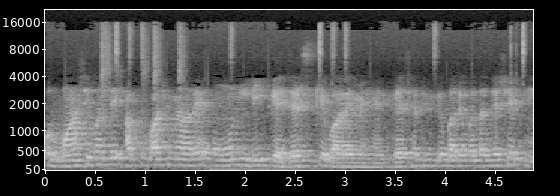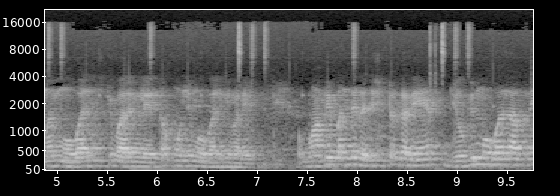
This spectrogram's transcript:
और वहाँ से बंदे आपके पास में आ रहे हैं ओनली गैजेट्स के बारे में है। गैजेट के बारे में बता, जैसे मैं मोबाइल के बारे में लेता हूँ ओनली मोबाइल के बारे में। वहाँ पे बंदे रजिस्टर कर रहे हैं। जो भी मोबाइल आपने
